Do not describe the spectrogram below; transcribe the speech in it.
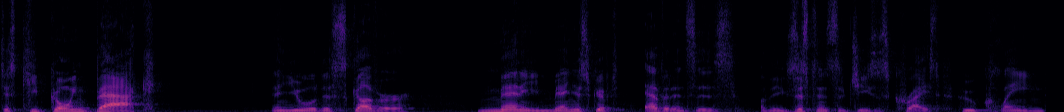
Just keep going back, and you will discover many manuscript evidences of the existence of Jesus Christ who claimed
